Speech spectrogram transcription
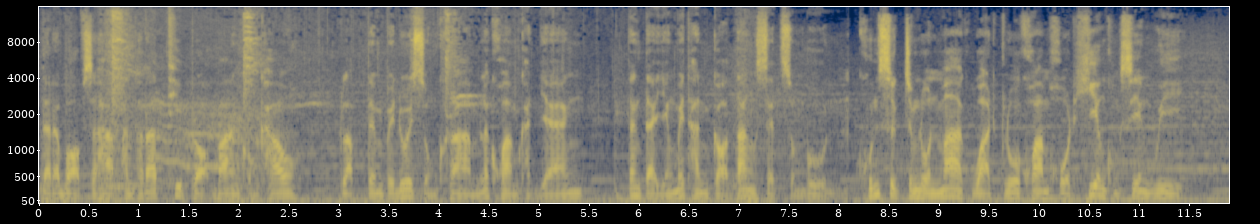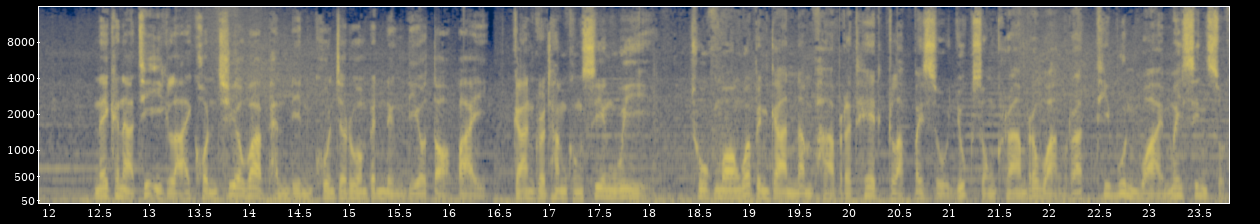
แต่ระบอบสหพันธรัฐที่เปราะบางของเขา กลับเต็มไปด้วยสงครามและความขัดแย้ง ตั้งแต่ยังไม่ทันก่อตั้งเสร็จสมบูรณ์ ขุนศึกจำนวนมากหวาดกลัวความโหดเหี้ยมของเซียงวีในขณะที่อีกหลายคนเชื่อว่าแผ่นดินควรจะรวมเป็นหนึ่งเดียวต่อไป การกระทำของเซียงวี่ ถูกมองว่าเป็นการนำพาประเทศกลับไปสู่ยุคสงครามระหว่างรัฐที่วุ่นวายไม่สิ้นสุด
